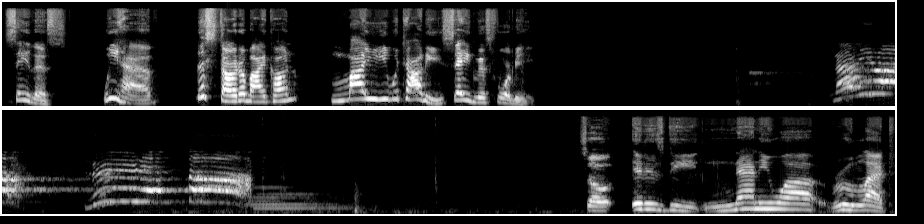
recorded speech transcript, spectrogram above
say this. We have the Stardom icon Mayu Iwatani saying this for me. So it is the Naniwa roulette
